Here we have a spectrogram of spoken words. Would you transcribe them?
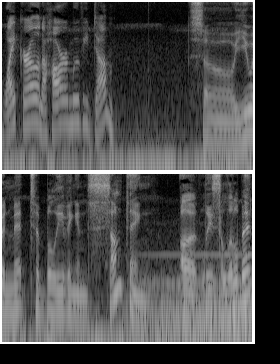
white girl in a horror movie dumb. So you admit to believing in something, uh, at least a little bit?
